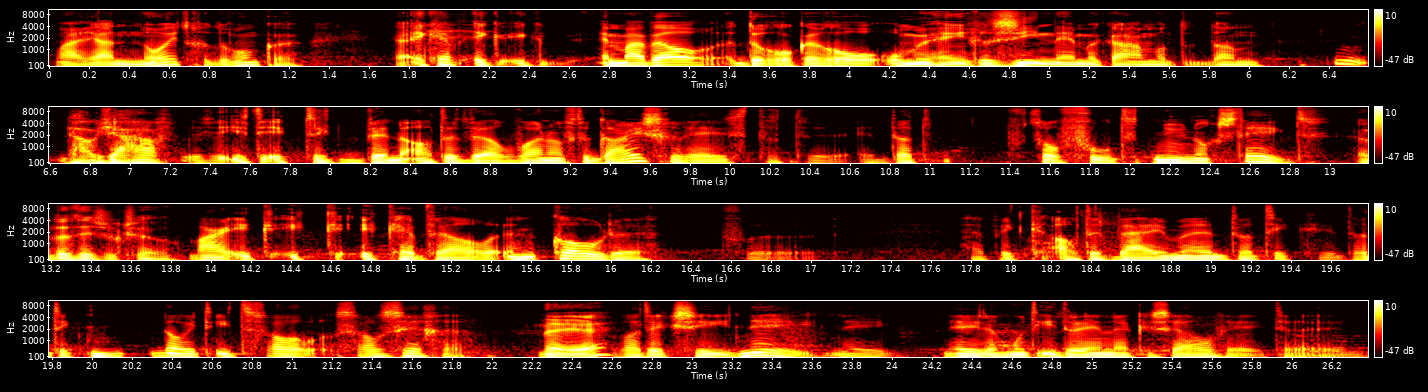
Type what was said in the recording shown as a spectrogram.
maar ja, nooit gedronken. Ja, ik heb, ik, ik, en maar wel de rock en roll om u heen gezien, neem ik aan. Want dan, Nou ja, ik, ik, ben altijd wel one of the guys geweest. Dat, eh, dat, zo voelt het nu nog steeds. ja, dat is ook zo. Maar ik, ik, ik heb wel een code. eh, heb ik altijd bij me. Dat ik, dat ik nooit iets zal, zal zeggen. Nee, hè? Wat ik zie. Nee, nee. Nee, dat moet iedereen lekker zelf weten. En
